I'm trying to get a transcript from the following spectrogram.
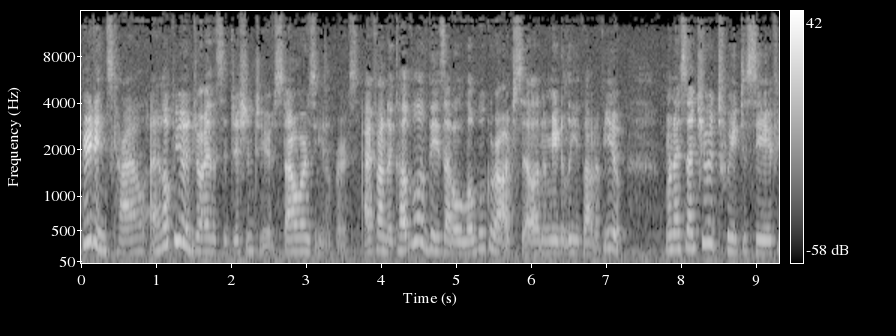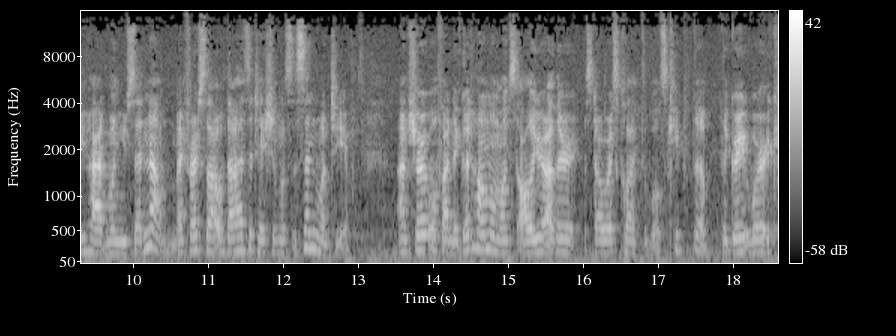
Greetings, Kyle. I hope you enjoy this addition to your Star Wars universe. I found a couple of these at a local garage sale and immediately thought of you. When I sent you a tweet to see if you had one, you said no. My first thought without hesitation was to send one to you. I'm sure it will find a good home amongst all your other Star Wars collectibles. Keep the, the great work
